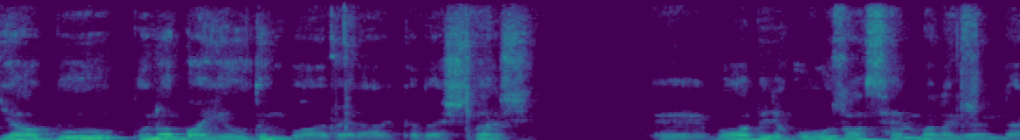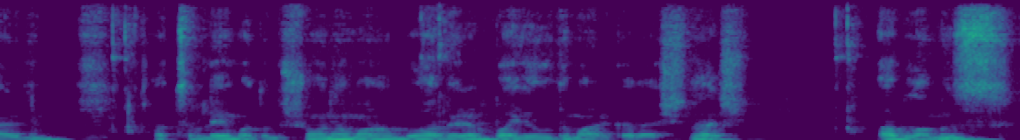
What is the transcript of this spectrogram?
Ya bu buna bayıldım bu haber arkadaşlar. Ee, bu haberi Oğuzhan sen bana gönderdin. Hatırlayamadım şu an ama bu habere bayıldım arkadaşlar. Ablamız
